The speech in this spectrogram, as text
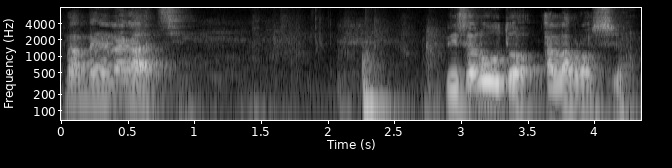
Va bene ragazzi. Vi saluto, alla prossima.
